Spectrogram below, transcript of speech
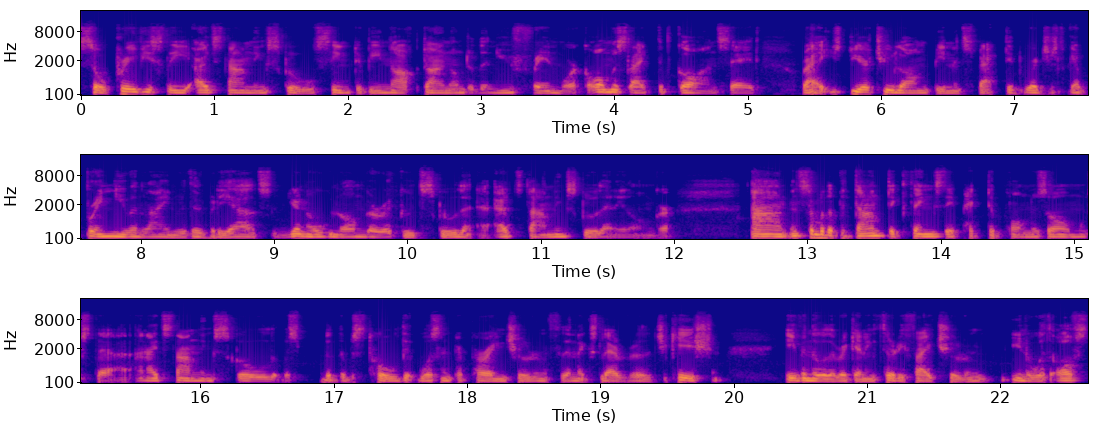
So previously, outstanding schools seem to be knocked down under the new framework, almost like they've gone and said, right, you're too long being inspected. We're just going to bring you in line with everybody else, and you're no longer a good school, outstanding school any longer. Um, and some of the pedantic things they picked upon was almost a, an outstanding school that was that was told it wasn't preparing children for the next level of education, even though they were getting 35 children, you know, with off,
